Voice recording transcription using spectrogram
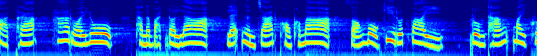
บาทพระ 500 ลูก ธนบัตรดอลลาร์ และเงินจาร์ดของพม่าสองโบกี้รถไฟ รวมทั้งไมโคร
